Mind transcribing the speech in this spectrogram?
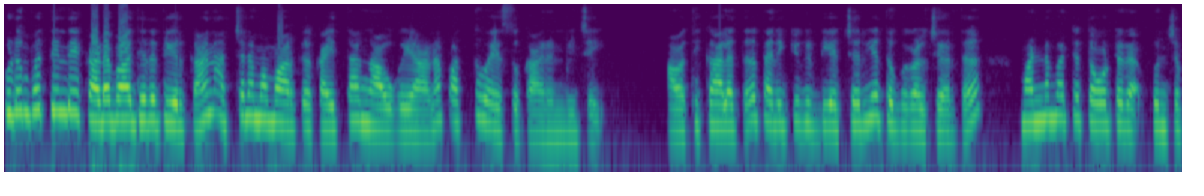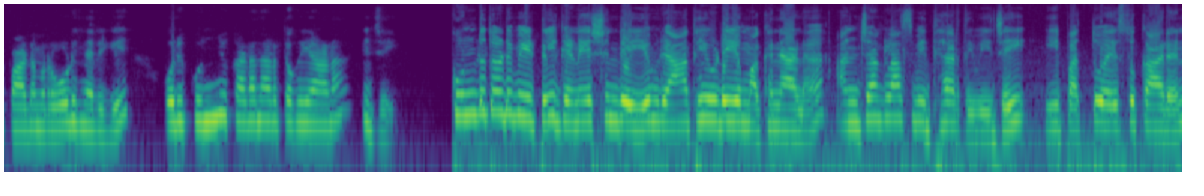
കുടുംബത്തിന്റെ കടബാധ്യത തീർക്കാൻ അച്ഛനമ്മമാർക്ക് കൈത്താങ്ങാവുകയാണ് പത്തു വയസ്സുകാരൻ വിജയ്. അവധിക്കാലത്ത് തനിക്ക് കിട്ടിയ ചെറിയ തുകകൾ ചേർത്ത് മണ്ണമറ്റ തോട്ടര പുഞ്ചപ്പാടം റോഡിനരികിൽ ഒരു കുഞ്ഞു കട നടത്തുകയാണ് വിജയ്. കുണ്ടുതൊടി വീട്ടിൽ ഗണേശന്റെയും രാധയുടെയും മകനാണ് അഞ്ചാം ക്ലാസ് വിദ്യാർത്ഥി വിജയ്. ഈ പത്തു വയസ്സുകാരൻ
